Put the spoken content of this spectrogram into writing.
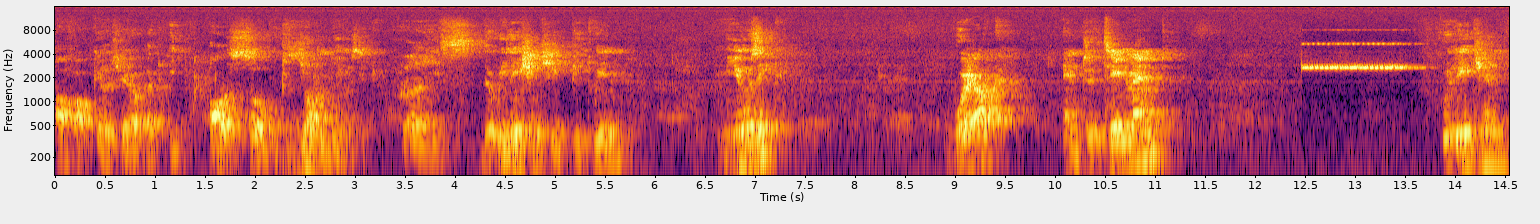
of our culture, but it also beyond music. Right. It's the relationship between music, work, entertainment, religion,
